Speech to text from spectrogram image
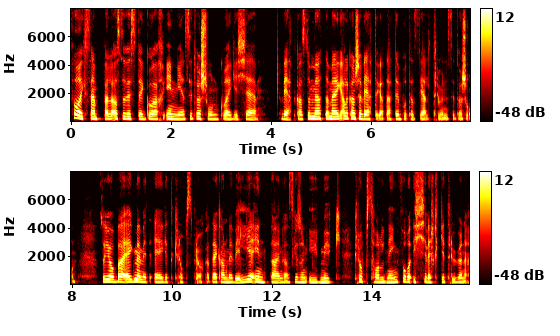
for eksempel altså hvis jeg går inn i en situasjon hvor jeg ikke vet hva som møter meg, eller kanskje vet jeg at dette er en potensielt truende situasjon. Så jobber jeg med mitt eget kroppsspråk, at jeg kan med vilje innta en ganske sånn ydmyk kroppsholdning for å ikke virke truende.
